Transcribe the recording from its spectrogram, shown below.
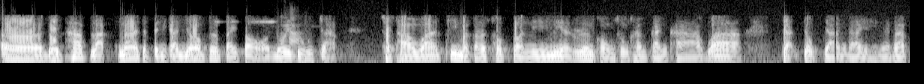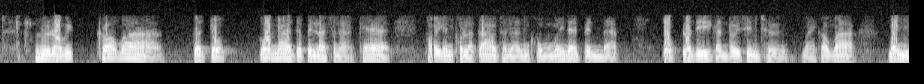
เอ่อโดยภาพหลักน่าจะเป็นการย่อเพื่อไปต่อ โดยค่ะดูจากสภาวะที่มากระทบตอนนี้เนี่ยเรื่องของสงครามการค้าว่าจะจบอย่างไรนะครับ คือเราวิเคราะห์ว่าจะจบก็น่าจะเป็นลักษณะแค่ถอยกันคนละก้าวเท่านั้นคงไม่ได้เป็นแบบจบและดีกันโดยสิ้นเชิง หมายความว่าไม่มี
